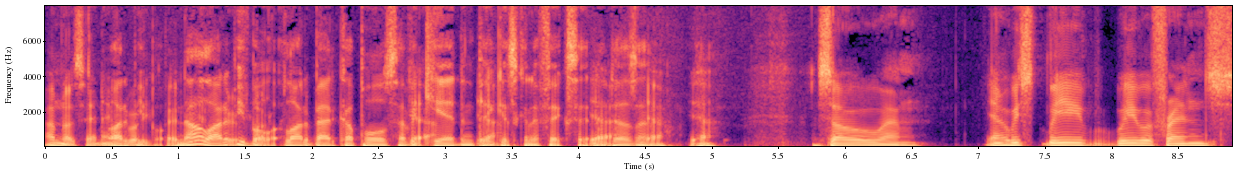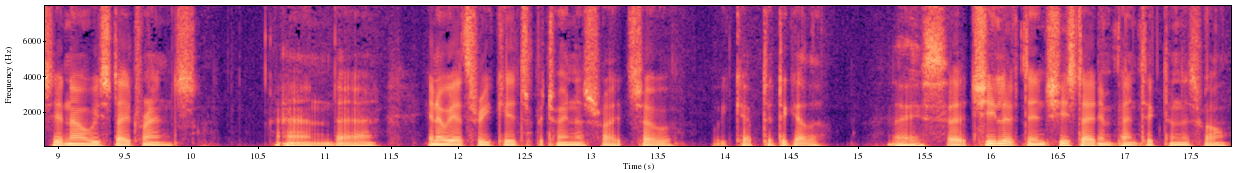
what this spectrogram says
I'm not saying A lot of people. but No, a lot of people. A lot of bad couples have a kid and think it's going to fix it. Yeah, and it doesn't. Yeah, yeah. So um, you know, we we we were friends. You know, we stayed friends, and uh, you know, we had three kids between us, right? So we kept it together. Nice. But she lived in, she stayed in Penticton as well.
